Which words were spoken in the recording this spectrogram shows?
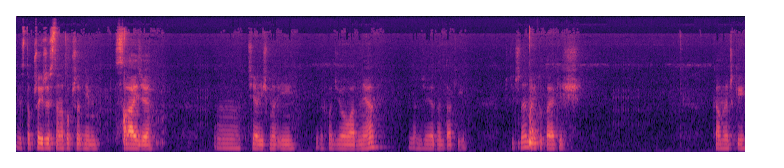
Jest to przejrzyste na poprzednim slajdzie. Yy, Cięliśmy i wychodziło ładnie. Będzie jeden taki śliczny. No i tutaj jakieś kamyczki.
